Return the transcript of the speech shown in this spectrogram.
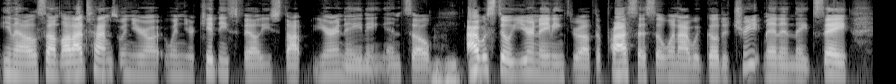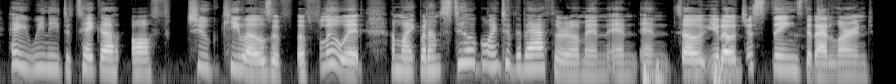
you know so a lot of times when you're when your kidneys fail you stop urinating and so mm-hmm. i was still urinating throughout the process so when i would go to treatment and they'd say hey we need to take a, off two kilos of, of fluid i'm like but i'm still going to the bathroom and and and so you know just things that i learned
